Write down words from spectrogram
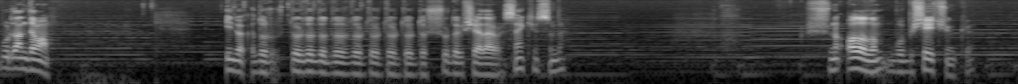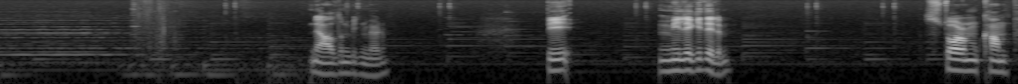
Buradan devam. İn bak. Dur dur dur dur dur dur dur dur dur dur. Şurada bir şeyler var. Sen kimsin be? Şunu alalım. Bu bir şey çünkü. Ne aldım bilmiyorum. Bir Mill'e gidelim. Storm Camp.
